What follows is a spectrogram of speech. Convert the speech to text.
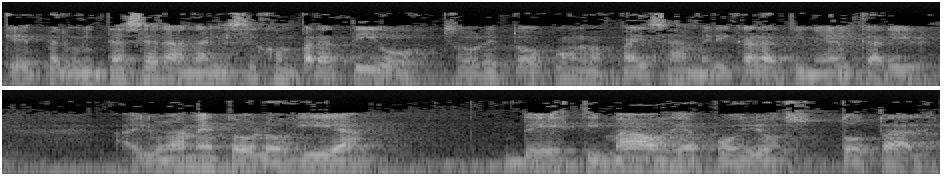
que permite hacer análisis comparativo, sobre todo con los países de América Latina y del Caribe. Hay una metodología de estimados de apoyos totales.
